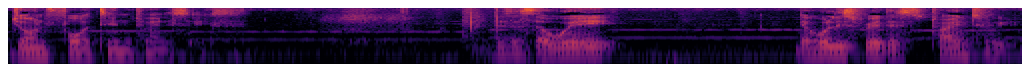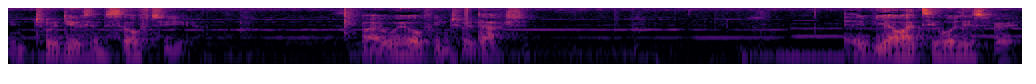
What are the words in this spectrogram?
John 14 26. This is a way the Holy Spirit is trying to introduce Himself to you. It's by way of introduction. Maybe what the Holy Spirit.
